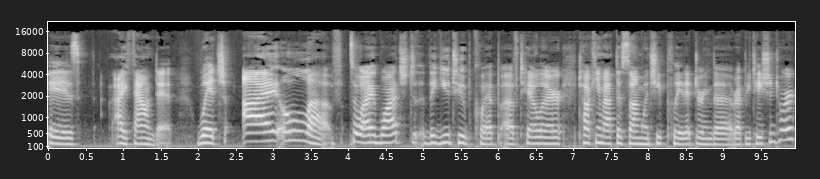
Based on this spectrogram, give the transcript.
is I Found It, which I love. So I watched the YouTube clip of Taylor talking about this song when she played it during the Reputation tour,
